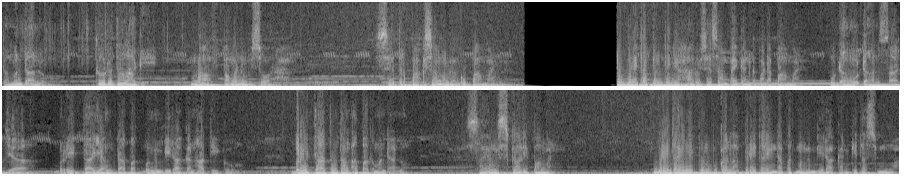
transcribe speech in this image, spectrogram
Kamandanu, kau datang lagi. Maaf, Paman Sora. Saya terpaksa mengganggu Paman. Ada berita penting yang harus saya sampaikan kepada Paman. Mudah-mudahan saja berita yang dapat mengembirakan hatiku. Berita tentang apa, Kamandanu? Sayang sekali, Paman. Berita ini pun bukanlah berita yang dapat mengembirakan kita semua.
